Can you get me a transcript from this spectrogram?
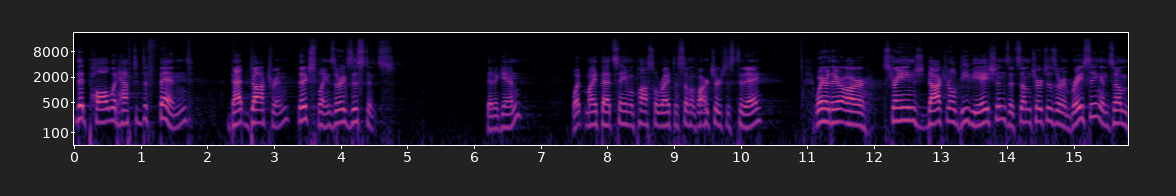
that Paul would have to defend that doctrine that explains their existence. Then again, what might that same apostle write to some of our churches today? Where there are strange doctrinal deviations that some churches are embracing and some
